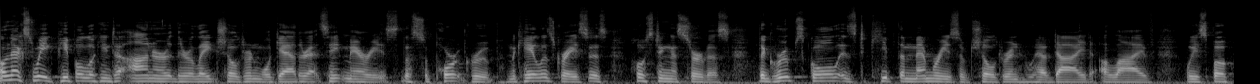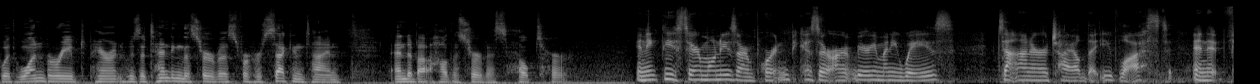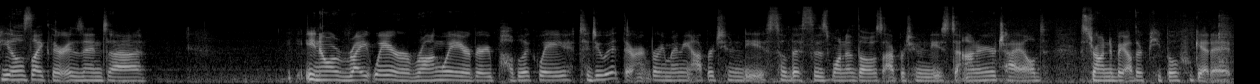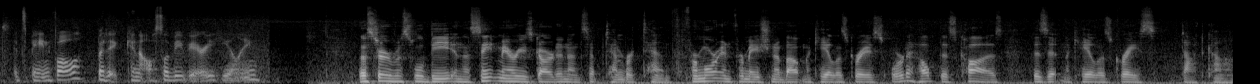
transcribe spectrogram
Well, next week, people looking to honor their late children will gather at St. Mary's. The support group, Mikayla's Grace, is hosting a service. The group's goal is to keep the memories of children who have died alive. We spoke with one bereaved parent who's attending the service for her second time and about how the service helped her. I think these ceremonies are important because there aren't very many ways to honor a child that you've lost. And it feels like there isn't a you know, a right way or a wrong way or a very public way to do it. There aren't very many opportunities. So this is one of those opportunities to honor your child, surrounded by other people who get it. It's painful, but it can also be very healing. The service will be in the St. Mary's Garden on September 10th. For more information about Mikayla's Grace or to help this cause, visit mikaylasgrace.com.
